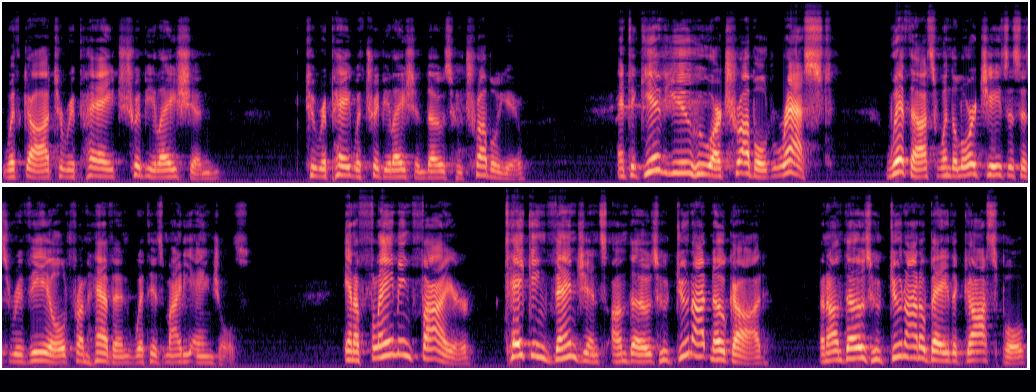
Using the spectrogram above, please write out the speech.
with God to repay tribulation to repay with tribulation those who trouble you, and to give you who are troubled rest with us when the Lord Jesus is revealed from heaven with his mighty angels. In a flaming fire, taking vengeance on those who do not know God and on those who do not obey the gospel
